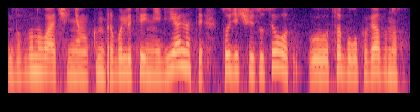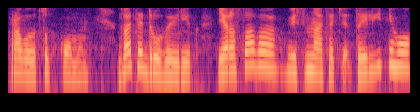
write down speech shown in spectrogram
за звинуваченням в контрреволюційній діяльності. Судячи з усього, е, це було пов'язано з справою Цупкому. 22-й рік Ярослава, 18-літнього,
